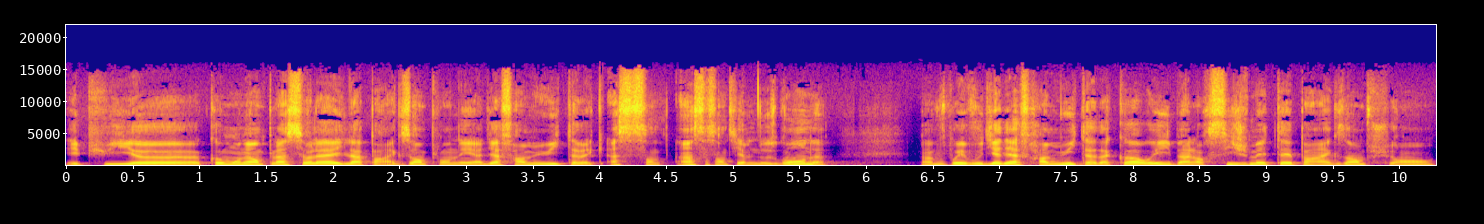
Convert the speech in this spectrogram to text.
et puis euh, comme on est en plein soleil, là par exemple, on est à diaphragme 8 avec 1 500e de seconde, vous pouvez vous dire diaphragme 8, ah, d'accord, oui, ben, alors si je mettais par exemple, je suis en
